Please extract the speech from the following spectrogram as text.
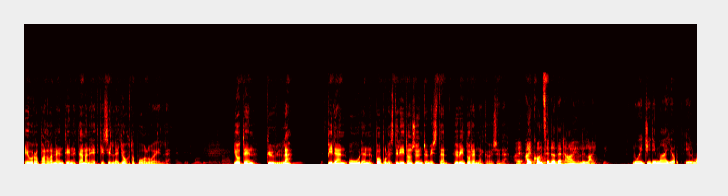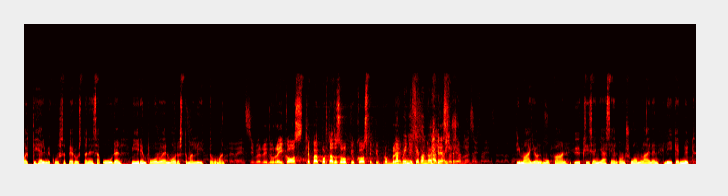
europarlamentin tämänhetkisille johtopuolueille. Joten kyllä, Pidän uuden populistiliiton syntymistä hyvin todennäköisenä. I, I consider that highly likely. Luigi Di Maio ilmoitti helmikuussa perustaneensa uuden viiden puolueen muodostaman liittouman. Per ridurre i costi, che poi ha portato solo più costi e più problemi. Ma quindi secondo lei Adesso c'è una sentenza della Di Maion mukaan yksi sen jäsen on suomalainen Liike Nyt,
